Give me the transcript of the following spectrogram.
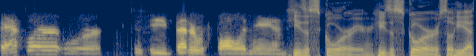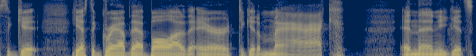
tackler or is he better with ball in hand? He's a scorer. He's a scorer, so he has to get he has to grab that ball out of the air to get a mark, and then he gets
